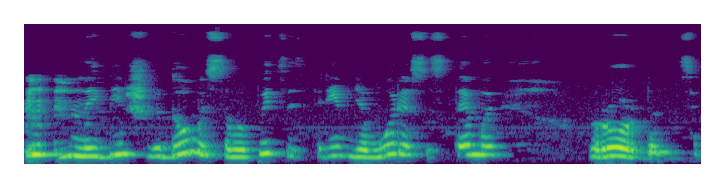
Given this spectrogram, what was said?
найбільш відомий самописець рівня моря системи Рорданця.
